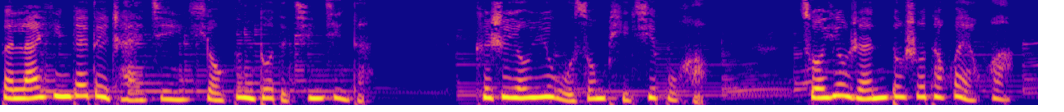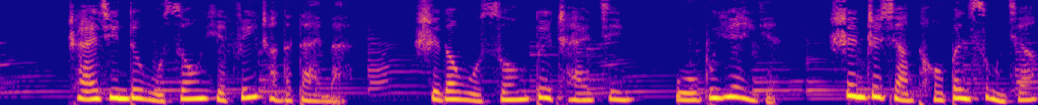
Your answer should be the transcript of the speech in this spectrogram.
本来应该对柴进有更多的亲近感，可是由于武松脾气不好。左右人都说他坏话，柴进对武松也非常的怠慢，使得武松对柴进无不怨言，甚至想投奔宋江。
